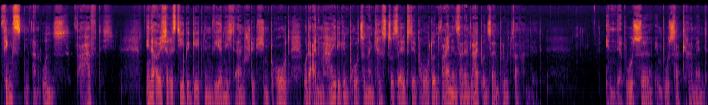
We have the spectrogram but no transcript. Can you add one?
Pfingsten an uns wahrhaftig. In der Eucharistie begegnen wir nicht einem Stückchen Brot oder einem heiligen Brot, sondern Christus selbst, der Brot und Wein in seinen Leib und sein Blut verwandelt. In der Buße, im Bußsakrament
